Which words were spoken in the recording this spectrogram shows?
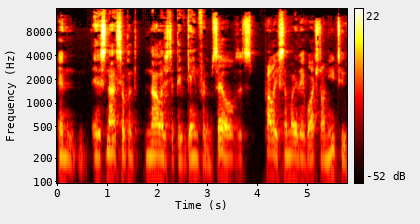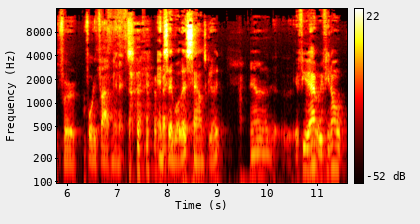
and it's not something knowledge that they've gained for themselves. It's probably somebody they've watched on YouTube for forty five minutes and said, "Well, this sounds good." You know, if you have, if you don't,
